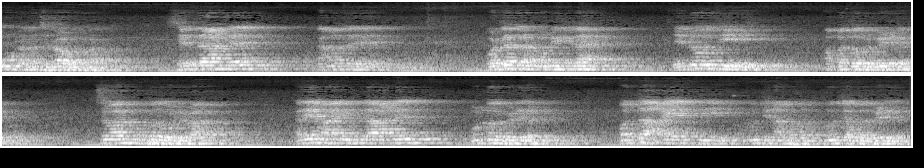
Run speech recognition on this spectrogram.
மூன்று லட்சம் ரூபாய் கொடுக்குறாங்க சென்ற ஆண்டு நமது ஒட்டத்தரம் ஒன்றியத்தில் எண்ணூத்தி ஐம்பத்தோரு வீடுகள் சுமார் முப்பது கோடி ரூபாய். அதே மாதிரி இந்த ஆண்டு முன்னூறு வீடுகள் மொத்தம் ஆயிரத்தி நூற்றி நாற்பது நூற்றி ஐம்பது வீடுகள்.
